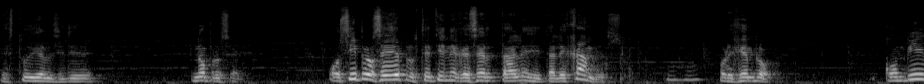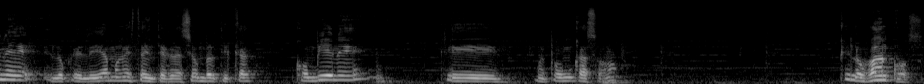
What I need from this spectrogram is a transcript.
estudian y se dice, no procede o sí procede, pero usted tiene que hacer tales y tales cambios. Por ejemplo, conviene, lo que le llaman esta integración vertical, conviene que, me pongo un caso, ¿no? Que los bancos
